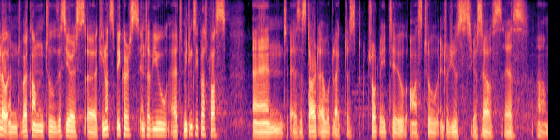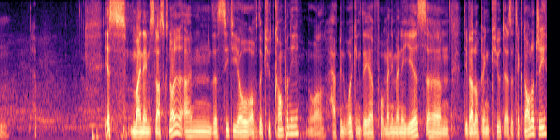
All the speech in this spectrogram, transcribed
hello and welcome to this year's uh, keynote speakers interview at Meeting C++. And as a start, I would like just shortly to ask to introduce yourselves as. Um, yes, my name is Lars Knoll. I'm the CTO of the Qt company. Well, have been working there for many, many years, um, developing Qt as a technology.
